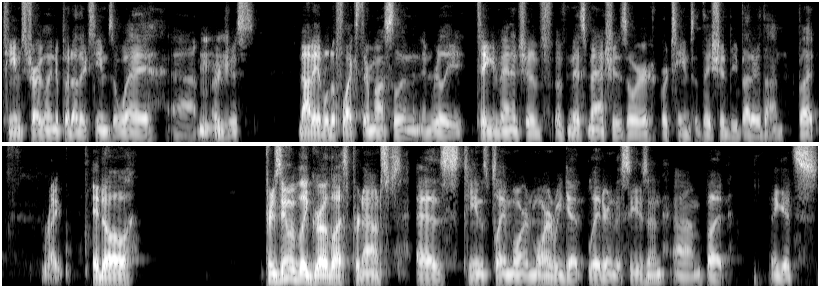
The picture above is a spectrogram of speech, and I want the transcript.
teams struggling to put other teams away, um, mm-hmm. or just not able to flex their muscle and, and really take advantage of of mismatches or or teams that they should be better than. But right, it'll presumably grow less pronounced as teams play more and more and we get later in the season. Um, but I think it's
